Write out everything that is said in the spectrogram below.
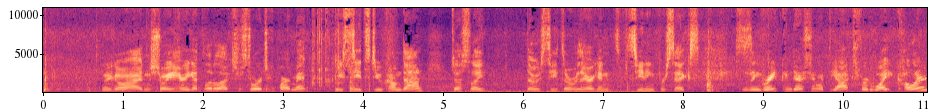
I'm gonna go ahead and show you here. You got the little extra storage compartment. These seats do come down, just like those seats over there. Again, seating for six. This is in great condition with the Oxford white color.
